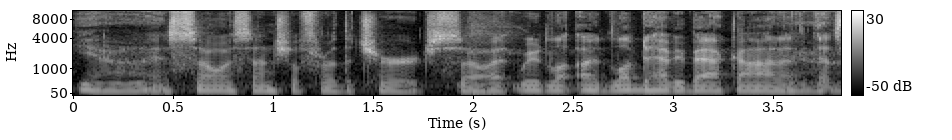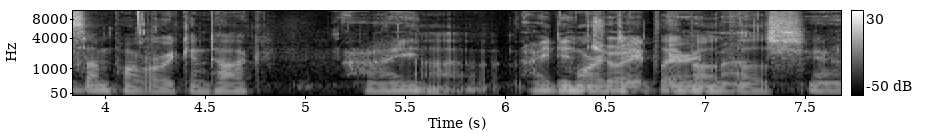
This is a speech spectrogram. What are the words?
Yeah, It's so essential for the church. So I, we'd lo- I'd love to have you back on at, at some point where we can talk I uh, I'd more enjoy it deeply very about much. those. Yeah,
